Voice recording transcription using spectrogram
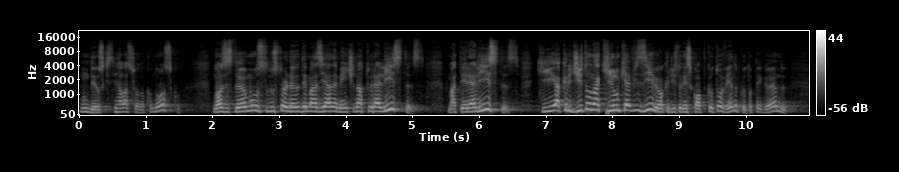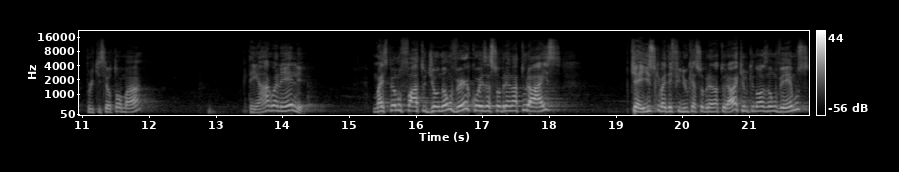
num Deus que se relaciona conosco. Nós estamos nos tornando demasiadamente naturalistas, materialistas, que acreditam naquilo que é visível. Eu acredito nesse copo que eu estou vendo, porque eu estou pegando, porque se eu tomar, tem água nele. Mas pelo fato de eu não ver coisas sobrenaturais, que é isso que vai definir o que é sobrenatural, aquilo que nós não vemos,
